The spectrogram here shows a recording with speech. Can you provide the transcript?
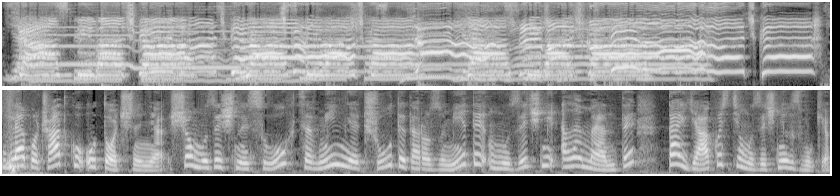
Я співачка, я співачка, я співачка. Для початку уточнення, що музичний слух це вміння чути та розуміти музичні елементи та якості музичних звуків.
